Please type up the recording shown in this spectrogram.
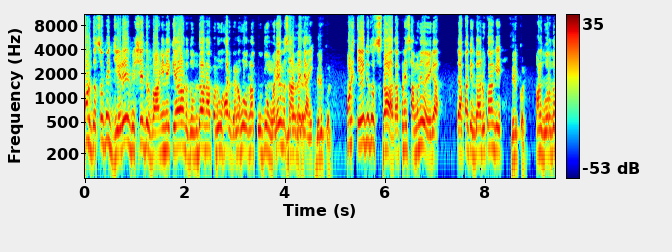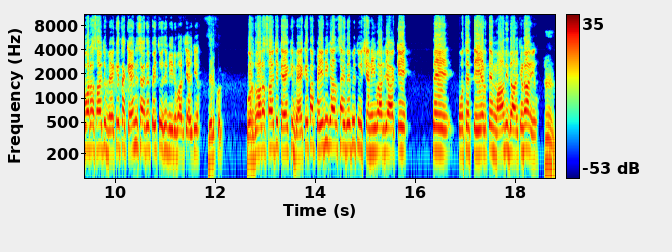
ਹੁਣ ਦੱਸੋ ਵੀ ਜਿਹੜੇ ਵਿਸ਼ੇ ਗੁਰਬਾਣੀ ਨੇ ਕਿਹਾ ਹੁਣ ਦੁਬਦਾ ਨਾ ਪੜੂ ਹਰ ਬਿਨ ਹੋਰ ਨਾ ਪੂਜੂ ਮੜੇ ਮਸਾਨ ਨਾ ਜਾਈ। ਬਿਲਕੁਲ। ਹੁਣ ਇਹ ਜਦੋਂ ਸਿਧਾਂਤ ਆਪਣੇ ਸਾਹਮਣੇ ਹੋਏਗਾ ਤੇ ਆਪਾਂ ਕਿੱਦਾਂ ਰੁਕਾਂਗੇ? ਬਿਲਕੁਲ। ਹੁਣ ਗੁਰਦੁਆਰਾ ਸਾਹਿਬ 'ਚ ਬਹਿ ਕੇ ਤਾਂ ਕਹਿ ਨਹੀਂ ਸਕਦੇ ਭਈ ਤੁਸੀਂ ਵੀਰਵਾਰ ਚੱਲ ਜਿਓ। ਬਿਲਕੁਲ। ਗੁਰਦੁਆਰਾ ਸਾਹਿਬ 'ਚ ਕਹਿ ਕੇ ਬਹਿ ਕੇ ਤਾਂ ਪਏ ਨਹੀਂ ਕਰ ਸਕਦੇ ਵੀ ਤੁਸੀਂ ਸ਼ਨੀਵਾਰ ਜਾ ਕੇ ਤੇ ਉਥੇ ਤੇਲ ਤੇ ਮਾਂ ਦੀ ਦਾਲ ਚੜਾਇਓ ਹੂੰ।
